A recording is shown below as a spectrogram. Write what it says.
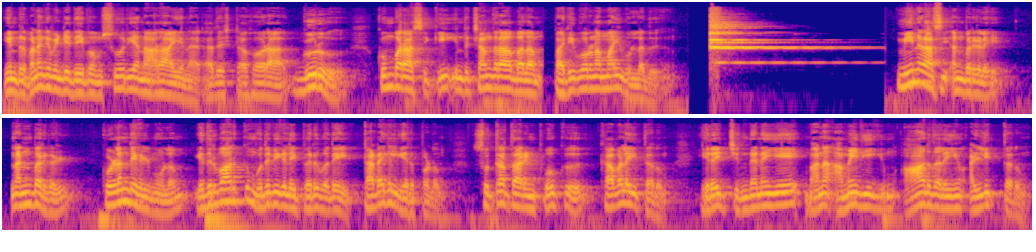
இன்று வணங்க வேண்டிய தெய்வம் சூரிய நாராயணர் அதிர்ஷ்டஹோரா. குரு கும்பராசிக்கு இன்று சந்திராபலம் பரிபூர்ணமாய் உள்ளது. மீனராசி அன்பர்களே நண்பர்கள் குழந்தைகள் மூலம் எதிர்பார்க்கும் உதவிகளை பெறுவதில் தடைகள் ஏற்படும். சுற்றத்தாரின் போக்கு கவலை தரும். இறை சிந்தனையே மன அமைதியையும் ஆறுதலையும் அள்ளித்தரும்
